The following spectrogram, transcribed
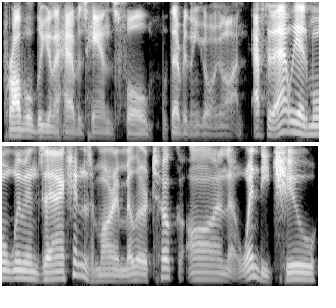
probably going to have his hands full with everything going on. After that, we had more women's action as Amari Miller took on Wendy Choo.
